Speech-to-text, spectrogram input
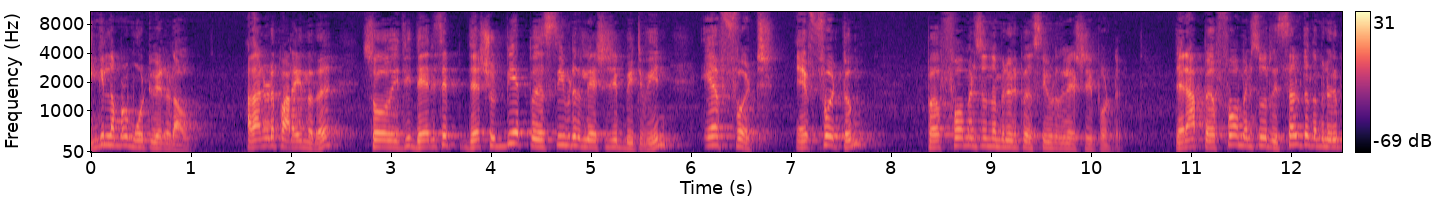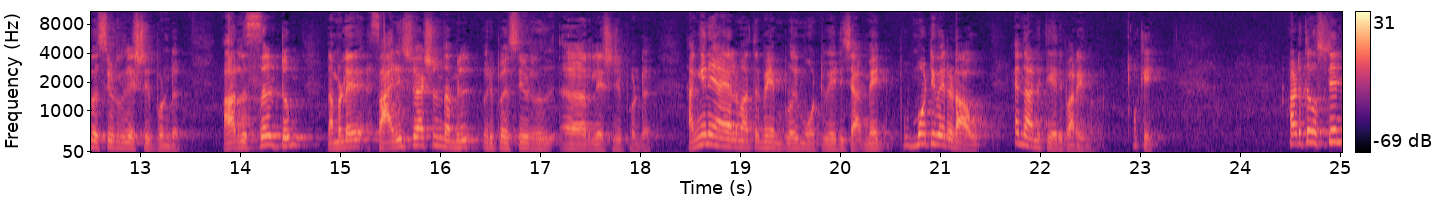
എങ്കിൽ നമ്മൾ മോട്ടിവേറ്റഡ് ആവും. അതാണ് ഇവിടെ പറയുന്നത്. സോ ഇത് there is a there should be a perceived relationship between effort എഫേർട്ടും പെർഫോമൻസും തമ്മിലൊരു പെർസീവ്ഡ് റിലേഷൻഷിപ്പ് ഉണ്ട്. ദെൻ ആ പെർഫോമൻസും റിസൾട്ടും തമ്മിലൊരു പെർസീവ്ഡ് റിലേഷൻഷിപ്പ് ഉണ്ട്. ആ റിസൾട്ടും നമ്മുടെ സാറ്റിസ്ഫാക്ഷനും തമ്മിൽ ഒരു പെർസീവ്ഡ് റിലേഷൻഷിപ്പ് ഉണ്ട്. അങ്ങനെയായാൽ മാത്രമേ എംപ്ലോയി മോട്ടിവേറ്റ് മോട്ടിവേറ്റഡ് ആവും എന്നാണ് ഈ തിയറി പറയുന്നത്. ഓക്കെ അടുത്ത question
